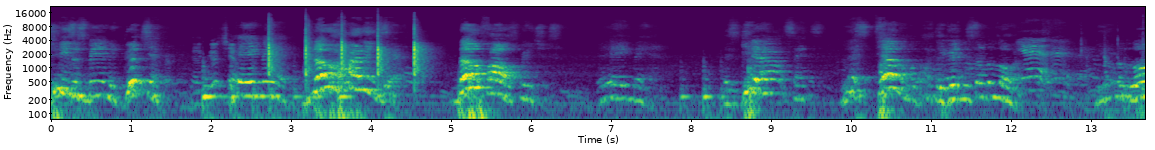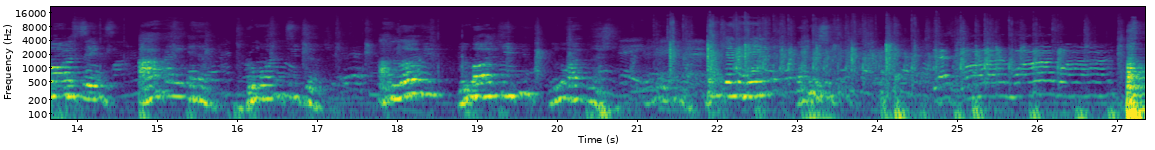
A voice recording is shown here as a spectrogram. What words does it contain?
Jesus being the good shepherd. A good shepherd. Amen. No hurtings there. No false preachers. Amen. Let's get it out, saints. Let's tell them about the goodness of the Lord. Because the Lord says, I am going to judge you. I love you. The Lord keep you. The Lord bless you. Amen. Back in the hand of Bishop. There's one, one, one,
